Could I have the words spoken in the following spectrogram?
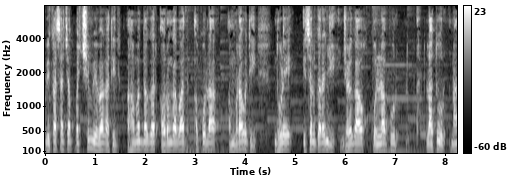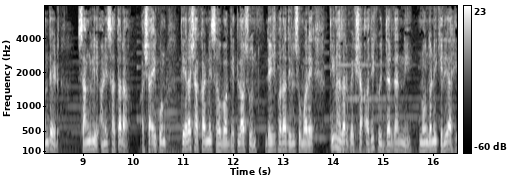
विकासाच्या पश्चिम विभागातील अहमदनगर औरंगाबाद अकोला अमरावती धुळे इचलकरंजी जळगाव कोल्हापूर लातूर नांदेड सांगली आणि सातारा अशा एकूण तेरा शाखांनी सहभाग घेतला असून देशभरातील सुमारे तीन हजारपेक्षा अधिक विद्यार्थ्यांनी नोंदणी केली आहे.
